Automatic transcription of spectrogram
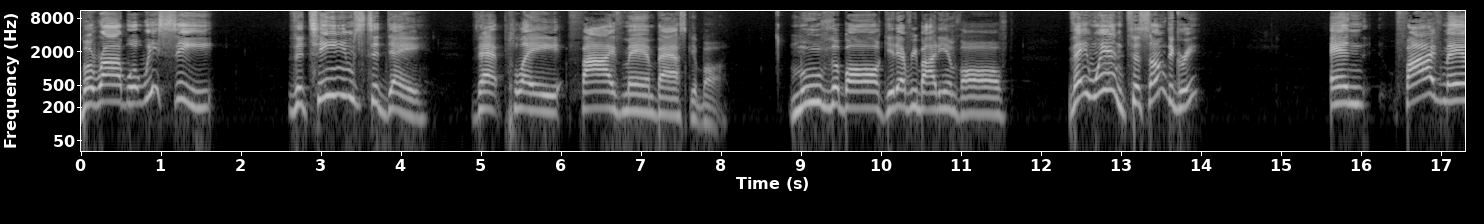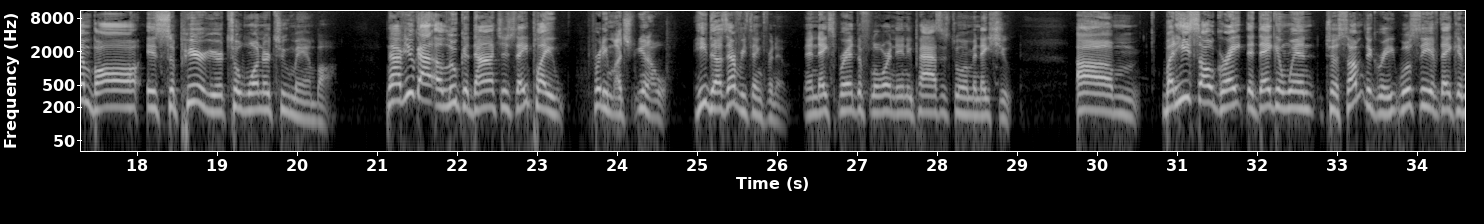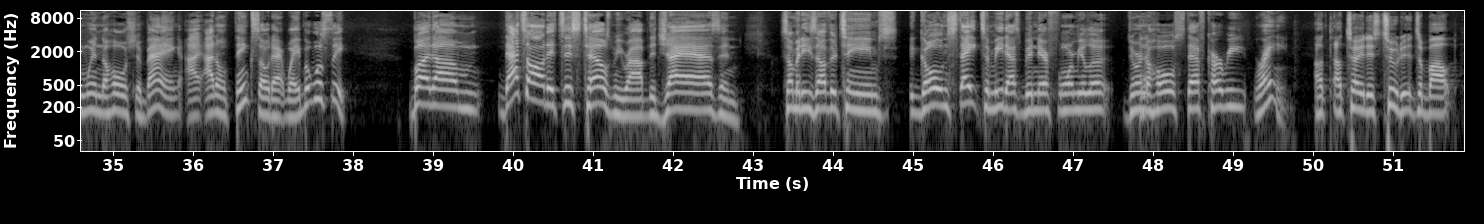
but Rob, what we see, the teams today that play five man basketball move the ball, get everybody involved. They win to some degree. And five man ball is superior to one or two man ball. Now, if you got a Luka Doncic, they play pretty much, you know, he does everything for them. And they spread the floor and then he passes to him and they shoot. Um, but he's so great that they can win to some degree. We'll see if they can win the whole shebang. I, I don't think so that way, but we'll see. But um, that's all that this tells me, Rob. The Jazz and some of these other teams, Golden State, to me, that's been their formula during the whole Steph Curry reign. I'll, I'll tell you this too. It's about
